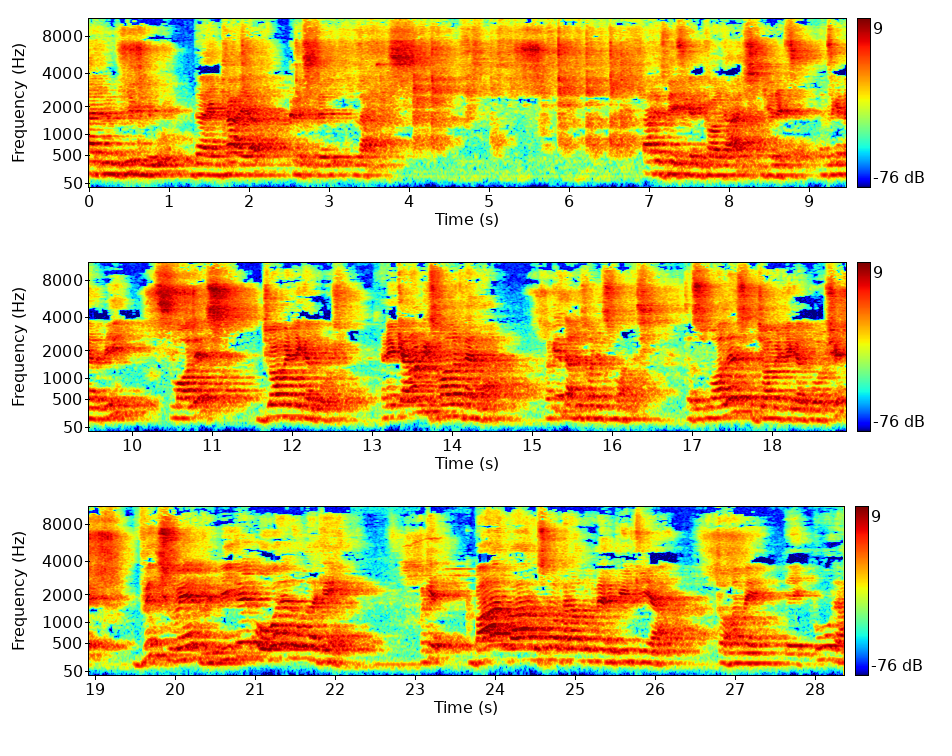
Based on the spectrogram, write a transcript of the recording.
that will give you the entire crystal lattice. That is basically called as unit cell. Once again, that will be smallest geometrical portion. And it cannot be smaller than that. Okay, that is what is smallest. The smallest geometrical portion which when repeated over and over again. Okay, बार बार उसको अगर हम लोग ने रिपीट किया तो हमें एक पूरा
